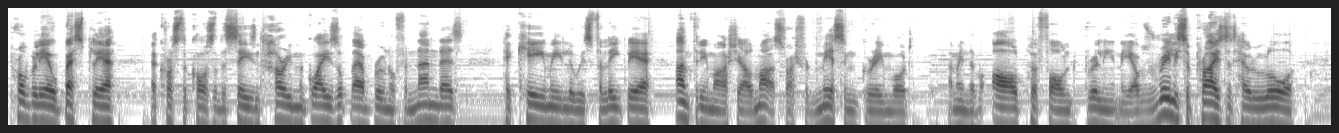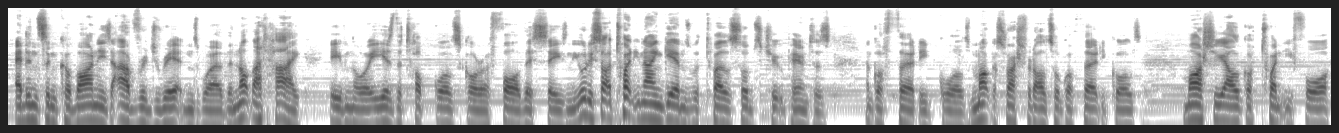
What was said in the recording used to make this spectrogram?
probably our best player across the course of the season. Harry Maguire's up there, Bruno Fernandes, Hakimi, Luiz Felipe, Anthony Martial, Marcus Rashford, Mason Greenwood. I mean, they've all performed brilliantly. I was really surprised at how low Edinson Cavani's average ratings were. They're not that high, even though he is the top goal scorer for this season. He only started 29 games with 12 substitute appearances and got 30 goals. Marcus Rashford also got 30 goals. Martial got 24.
